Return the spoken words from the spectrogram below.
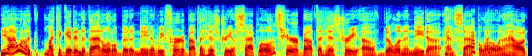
Yeah, I would like to get into that a little bit, Annita. We've heard about the history of Sapelo. Let's hear about the history of Bill and Annita and Sapelo and how it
